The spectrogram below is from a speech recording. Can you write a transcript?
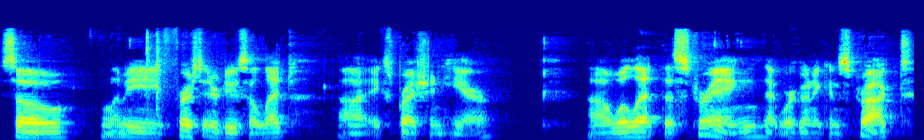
So let me first introduce a let uh, expression here. Uh, we'll let the string that we're going to construct,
